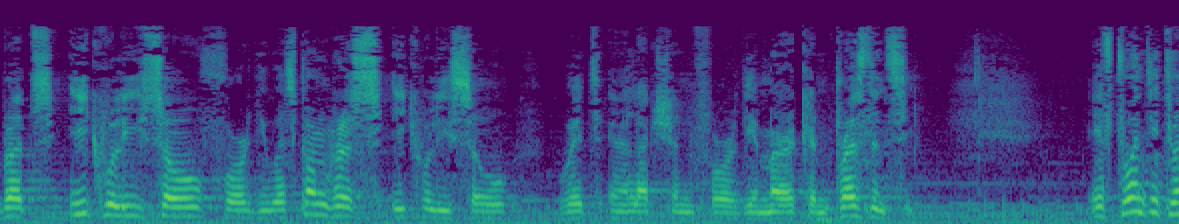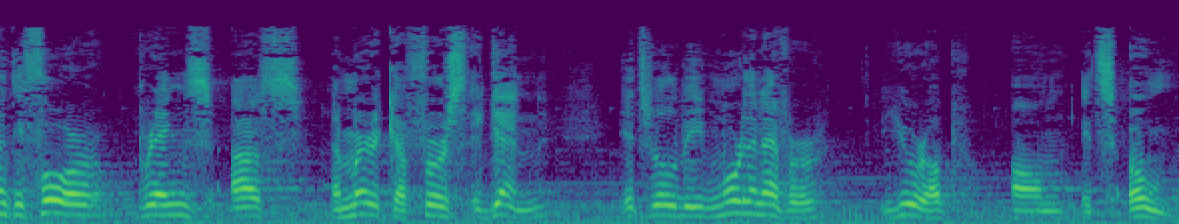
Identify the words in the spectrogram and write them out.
but equally so for the US Congress, equally so with an election for the American presidency. If 2024 brings us America first again, it will be more than ever Europe on its own.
